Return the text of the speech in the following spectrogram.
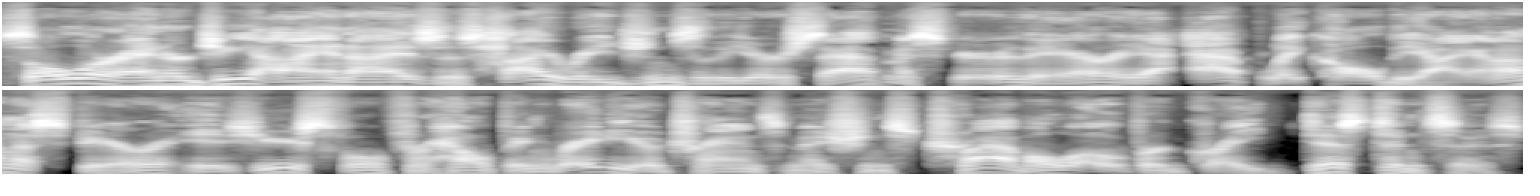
Solar energy ionizes high regions of the Earth's atmosphere. The area aptly called the ionosphere is useful for helping radio transmissions travel over great distances.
